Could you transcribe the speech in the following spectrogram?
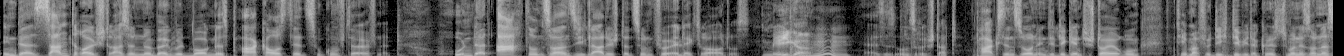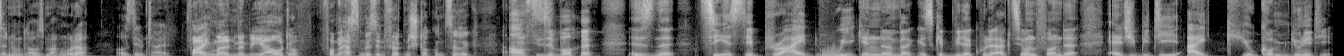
In der Sandrollstraße in Nürnberg wird morgen das Parkhaus der Zukunft eröffnet. 128 Ladestationen für Elektroautos. Mega. Ja, es ist unsere Stadt. Parksensoren, intelligente Steuerung. Thema für dich, Dippy. Da könntest du mal eine Sondersendung draus machen, oder? Aus dem Teil. Fahr ich mal mit dem E-Auto. Vom ersten bis in den vierten Stock und zurück. Auch diese Woche ist eine CSD Pride Week in Nürnberg. Es gibt wieder coole Aktionen von der LGBTIQ Community.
